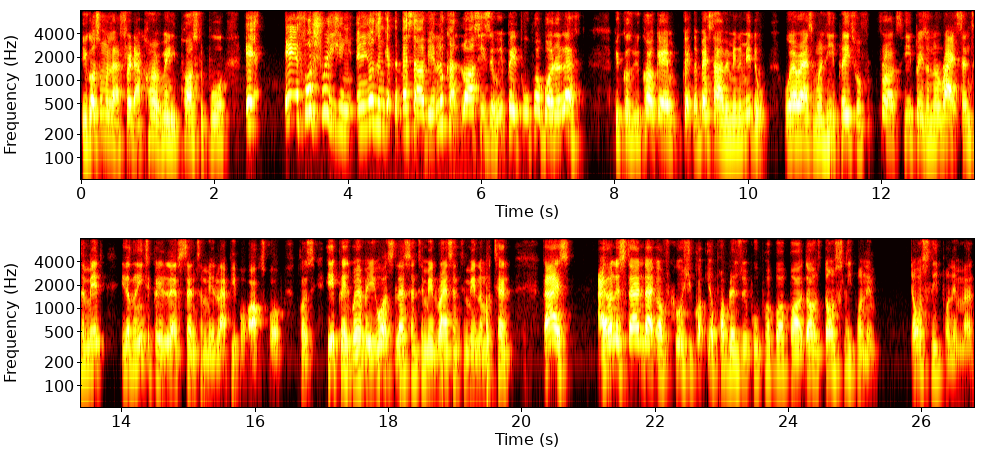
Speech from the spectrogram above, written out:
You got someone like Fred that can't really pass the ball. It it frustrates you and he doesn't get the best out of you. And look at last season, we played Paul Pogba on the left because we can't get him, get the best out of him in the middle. Whereas when he plays for France, he plays on the right centre mid. He doesn't need to play left centre mid like people ask for because he plays wherever he wants, left centre mid, right centre mid, number 10. Guys, I understand that of course you got your problems with Paul Pogba, but don't don't sleep on him. Don't sleep on him, man.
